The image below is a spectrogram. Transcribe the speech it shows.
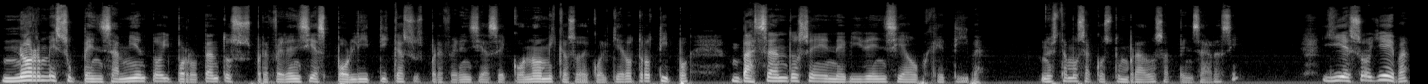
norme su pensamiento y por lo tanto sus preferencias políticas, sus preferencias económicas o de cualquier otro tipo, basándose en evidencia objetiva. No estamos acostumbrados a pensar así. Y eso lleva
